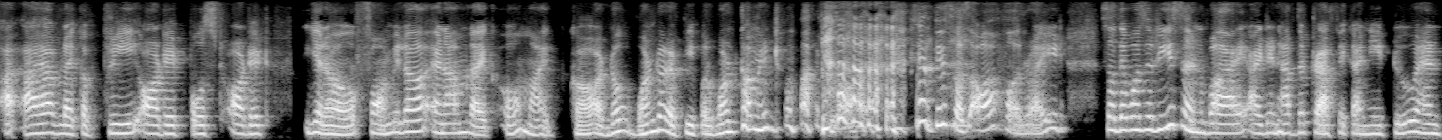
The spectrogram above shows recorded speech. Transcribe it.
I, I have like a pre-audit, post-audit, you know, formula, and I'm like, oh my God, no wonder people weren't coming to my blog. this was awful, right? So there was a reason why I didn't have the traffic I need to. And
